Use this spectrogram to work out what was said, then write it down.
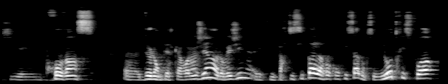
qui, est une province euh, de l'Empire carolingien à l'origine et qui ne participe pas à la Reconquista. Donc c'est une autre histoire.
